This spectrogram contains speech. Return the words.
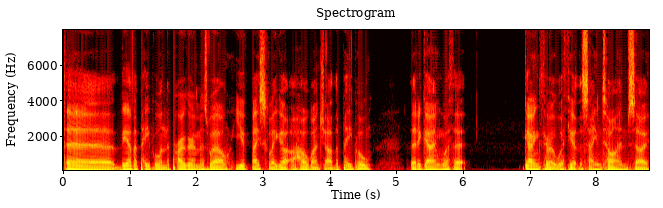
the the other people in the program as well, you've basically got a whole bunch of other people that are going with it, going through it with you at the same time. So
